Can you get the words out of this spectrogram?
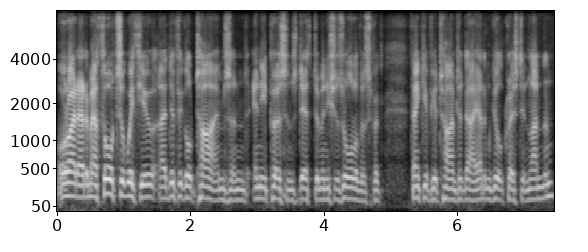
All right, Adam, our thoughts are with you. Uh, difficult times, and any person's death diminishes all of us. But thank you for your time today. Adam Gilchrist in London.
